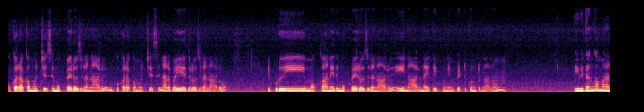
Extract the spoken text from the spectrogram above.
ఒక రకం వచ్చేసి ముప్పై రోజుల నారు ఇంకొక రకం వచ్చేసి నలభై ఐదు రోజుల నారు. ఇప్పుడు ఈ మొక్క అనేది ముప్పై రోజుల నారు. ఈ నారునైతే ఇప్పుడు నేను పెట్టుకుంటున్నాను. ఈ విధంగా మనం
